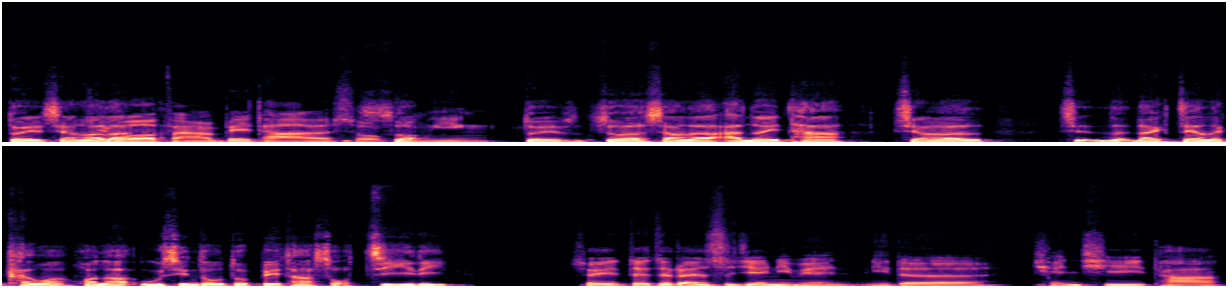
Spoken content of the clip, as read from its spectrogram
对，想要来反而被他所供应，对，说想要来安慰他，想要来这样的看望，反而无形中都被他所激励。所以在这段时间里面，你的前妻她，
